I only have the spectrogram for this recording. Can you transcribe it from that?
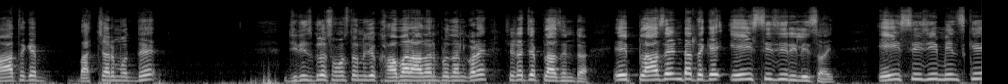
মা থেকে বাচ্চার মধ্যে জিনিসগুলো সমস্ত অনুযায়ী খাবার আদান প্রদান করে, সেটা হচ্ছে প্লাজেন্টা। এই প্লাজেন্টা থেকে এইসিজি রিলিজ হয়। এইসিজি মিন্স কি?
